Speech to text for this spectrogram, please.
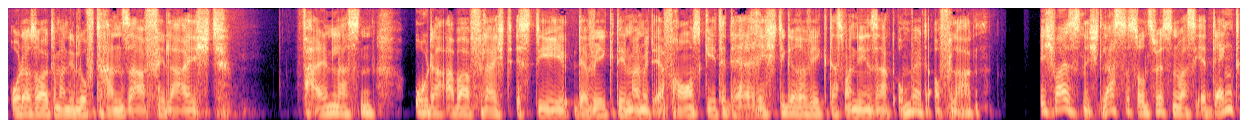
Oder sollte man die Lufthansa vielleicht fallen lassen? Oder aber vielleicht ist die, der Weg, den man mit Air France geht, der richtigere Weg, dass man denen sagt, Umweltauflagen? Ich weiß es nicht. Lasst es uns wissen, was ihr denkt.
